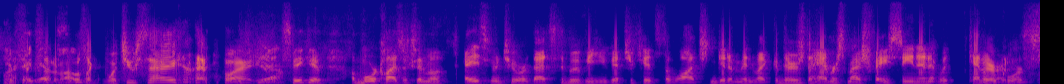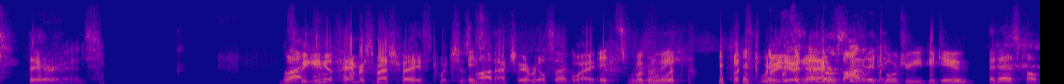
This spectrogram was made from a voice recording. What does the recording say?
classic Yeah, cinema. I was like, what'd you say? anyway, you Yeah. Speaking of, of more classic cinema, Ace Ventura, that's the movie you get your kids to watch and get them in. Like, there's the hammer smash face scene in it with Cannibal there it Corpse. is. There it is. But Speaking of Hammer Smash Faced, which is not actually a real segue, it's we're what, gonna what, what, what are we doing another next? Mostly bodily torture you could do? It is called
